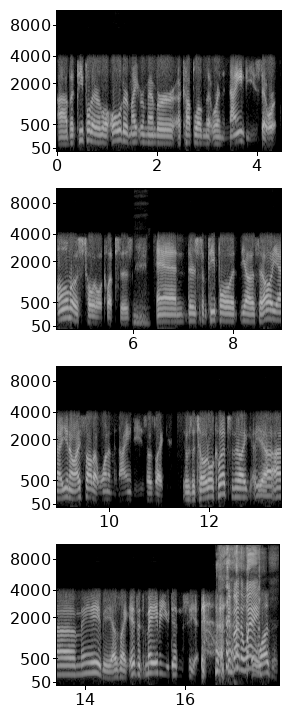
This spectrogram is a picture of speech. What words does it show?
Uh, but people that are a little older might remember a couple of them that were in the 90s that were almost total eclipses. And there's some people that you know said, "Oh yeah, you know, I saw that one in the 90s." I was like, "It was a total eclipse," and they're like, "Yeah, uh, maybe." I was like, "If it's maybe, you didn't see it." And by the way, it wasn't.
